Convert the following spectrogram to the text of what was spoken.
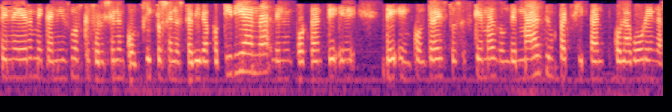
tener mecanismos que solucionen conflictos en nuestra vida cotidiana, de lo importante eh, de encontrar estos esquemas donde más de un participante colabore en la,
